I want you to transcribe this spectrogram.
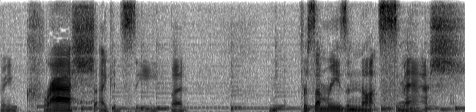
I mean, Crash I could see, but for some reason not Smash.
